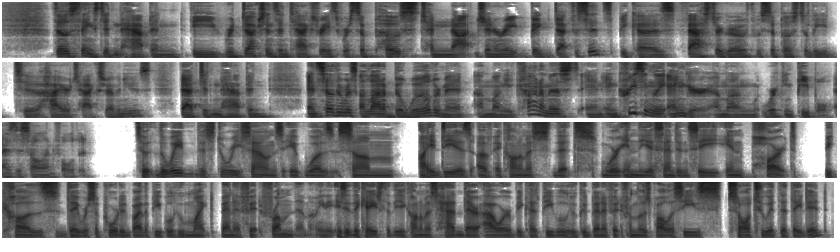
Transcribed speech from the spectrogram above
Those things didn't happen. The reductions in tax rates were supposed to not generate big deficits because faster growth was supposed to lead to higher tax revenues. That didn't happen. And so there was a lot of bewilderment among economists and increasingly anger among working people as this all unfolded. So, the way the story sounds, it was some ideas of economists that were in the ascendancy in part because they were supported by the people who might benefit from them. I mean, is it the case that the economists had their hour because people who could benefit from those policies saw to it that they did?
